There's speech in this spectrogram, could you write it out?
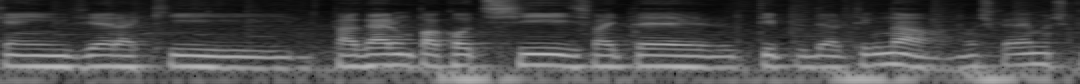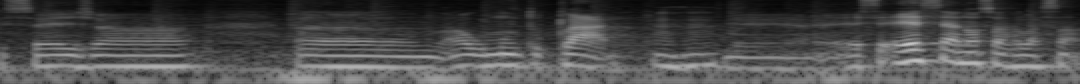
quem vier aqui pagar um pacote X vai ter tipo de artigo. Não, nós queremos que seja ah, algo muito claro. É, essa, essa é a nossa relação.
